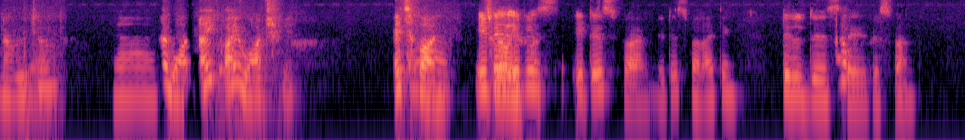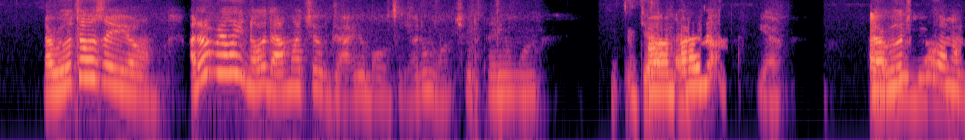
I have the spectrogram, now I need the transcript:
Naruto. Yeah. I watch. I I watch it. It's Yeah. fun. It It's is. really It fun. is. It is fun. It is fun. I think till this Oh, day it is fun. Naruto's a um. I don't really know that much of Dragon Ball Z. I don't watch it anymore. Yeah, Um, but and I know. Yeah, I Naruto. really. Um,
